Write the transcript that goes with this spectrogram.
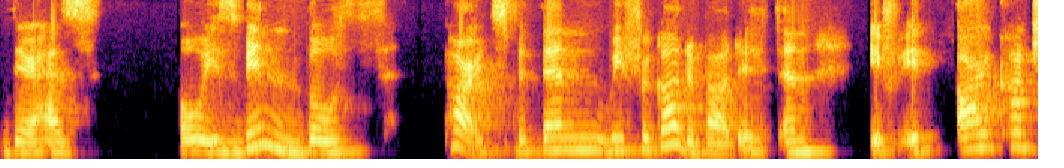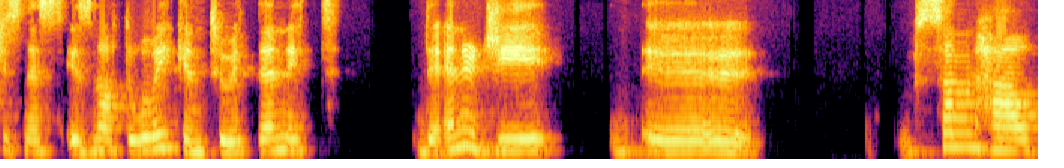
there has always been both parts but then we forgot about it. And if it our consciousness is not awakened to it then it the energy uh, somehow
